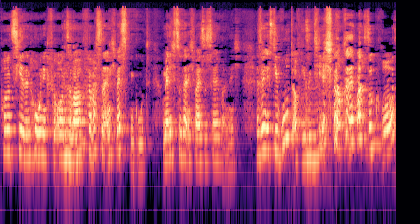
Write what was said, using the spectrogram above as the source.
produzieren den Honig für uns, mhm. aber für was sind eigentlich Wespen gut? Um ehrlich zu sein, ich weiß es selber nicht. Deswegen ist die Wut auf diese mhm. Tierchen auch immer so groß.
